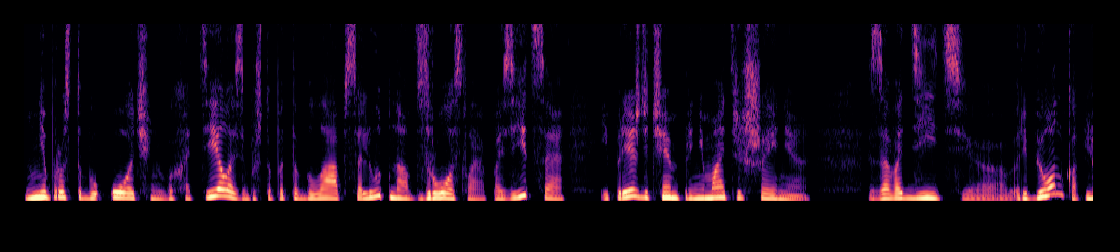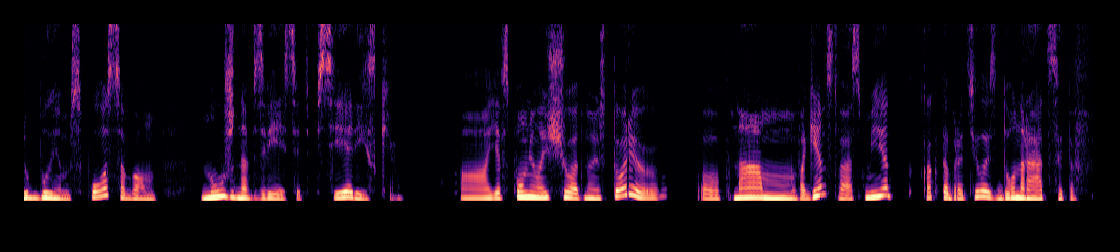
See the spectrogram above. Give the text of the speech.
Мне просто бы очень бы хотелось бы, чтобы это была абсолютно взрослая позиция, и прежде чем принимать решение заводить э, ребенка любым способом, нужно взвесить все риски. А, я вспомнила еще одну историю. Э, к нам в агентство Асмед как-то обратилась донора ацитов.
